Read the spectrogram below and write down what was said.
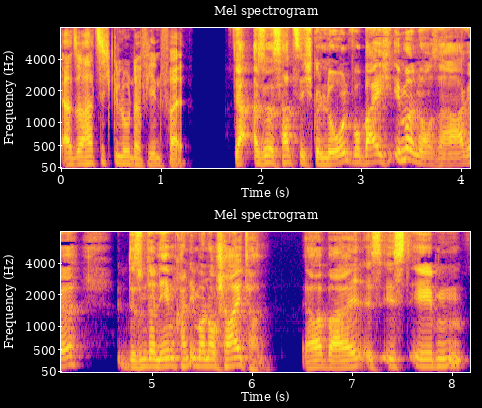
Also hat sich gelohnt auf jeden Fall. Ja, also es hat sich gelohnt, wobei ich immer noch sage, das Unternehmen kann immer noch scheitern. Ja, weil es ist eben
